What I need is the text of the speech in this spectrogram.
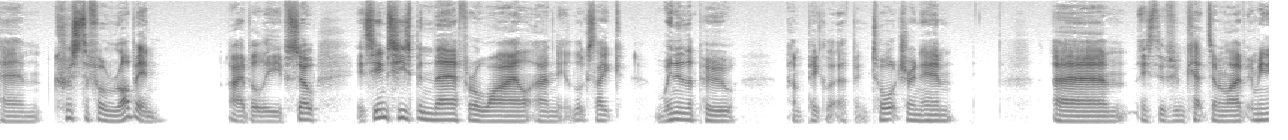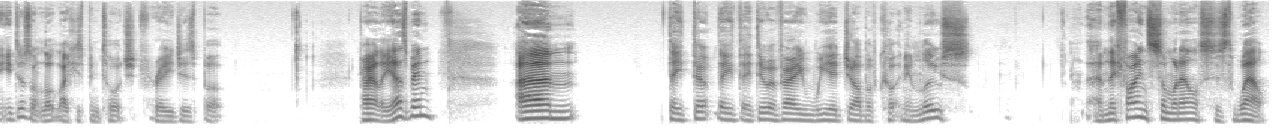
um, Christopher Robin, I believe. So it seems he's been there for a while, and it looks like Winnie the Pooh and Piglet have been torturing him. Um, he's been kept him alive. I mean, he doesn't look like he's been tortured for ages, but apparently he has been. Um, they don't. They they do a very weird job of cutting him loose. And they find someone else as well.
